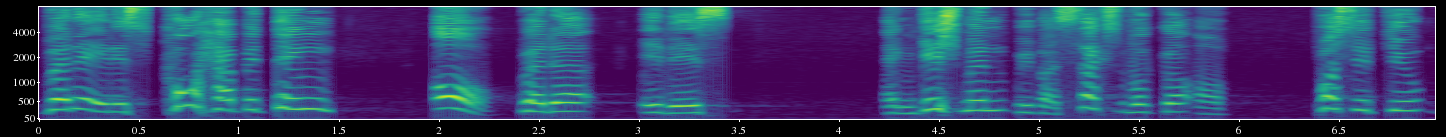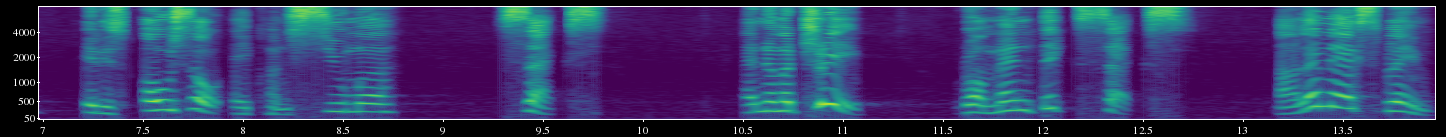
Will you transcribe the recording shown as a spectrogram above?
Whether it is cohabiting or whether it is engagement with a sex worker or prostitute, it is also a consumer sex. And number three, romantic sex. Now, let me explain.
